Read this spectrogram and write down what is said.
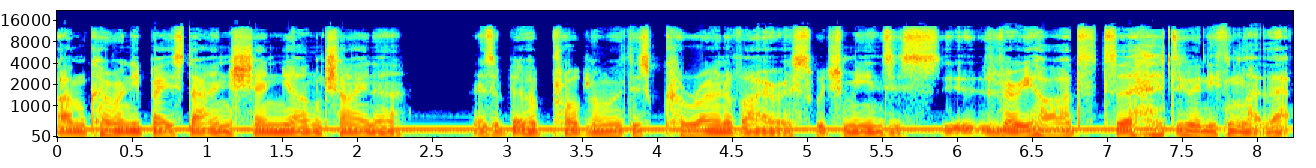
I'm currently based out in Shenyang, China, there's a bit of a problem with this coronavirus, which means it's, it's very hard to do anything like that.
